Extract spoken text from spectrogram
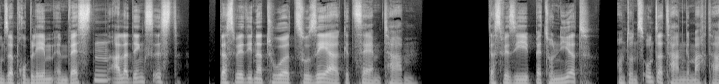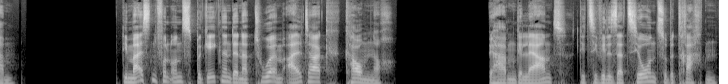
Unser Problem im Westen allerdings ist, dass wir die Natur zu sehr gezähmt haben, dass wir sie betoniert und uns untertan gemacht haben. Die meisten von uns begegnen der Natur im Alltag kaum noch. Wir haben gelernt, die Zivilisation zu betrachten,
